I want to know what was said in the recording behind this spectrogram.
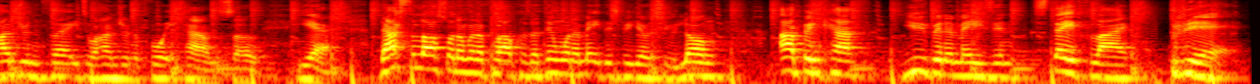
130 to 140 pounds. So yeah, that's the last one I'm gonna put up because I didn't want to make this video too long. I've been Kaff, you've been amazing. Stay fly. Bleh.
